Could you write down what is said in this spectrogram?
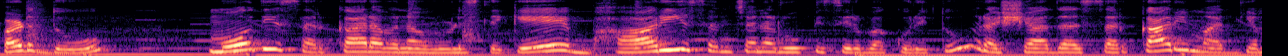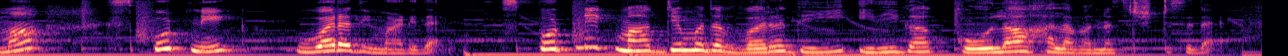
ಪಡೆದು ಮೋದಿ ಸರ್ಕಾರವನ್ನು ಉರುಳಿಸಲಿಕ್ಕೆ ಭಾರೀ ಸಂಚನ ರೂಪಿಸಿರುವ ಕುರಿತು ರಷ್ಯಾದ ಸರ್ಕಾರಿ ಮಾಧ್ಯಮ ಸ್ಪುಟ್ನಿಕ್ ವರದಿ ಮಾಡಿದೆ. ಸ್ಪುಟ್ನಿಕ್ ಮಾಧ್ಯಮದ ವರದಿ ಇದೀಗ ಕೋಲಾಹಲವನ್ನು ಸೃಷ್ಟಿಸಿದೆ.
